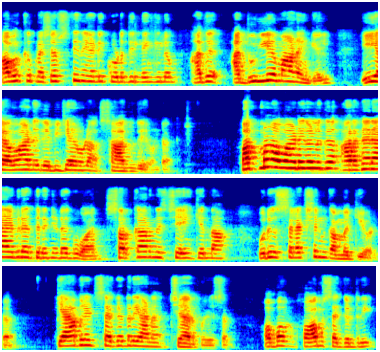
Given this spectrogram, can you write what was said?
അവർക്ക് പ്രശസ്തി നേടിക്കൊടുത്തില്ലെങ്കിലും അത് അതുല്യമാണെങ്കിൽ ഈ അവാർഡ് ലഭിക്കാനുള്ള സാധ്യതയുണ്ട്. പത്മ അവാർഡുകൾക്ക് അർഹരായവരെ തിരഞ്ഞെടുക്കുവാൻ സർക്കാർ നിശ്ചയിക്കുന്ന ഒരു സെലക്ഷൻ കമ്മിറ്റിയുണ്ട് ക്യാബിനറ്റ് സെക്രട്ടറിയാണ് ചെയർപേഴ്സൺ ഒപ്പം ഹോം സെക്രട്ടറി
